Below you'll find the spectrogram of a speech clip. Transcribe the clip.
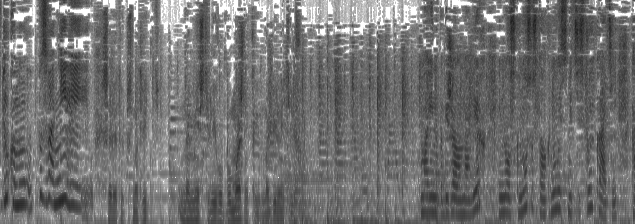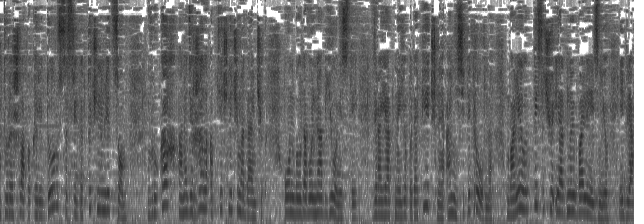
Вдруг ему позвонили? Советую посмотреть, на месте ли его бумажник и мобильный телефон. Марина побежала наверх и нос к носу столкнулась с медсестрой Катей, которая шла по коридору с сосредоточенным лицом. В руках она держала аптечный чемоданчик. Он был довольно объемистый. Вероятно, ее подопечная, Анисия Петровна, болела тысячу и одной болезнью, и для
